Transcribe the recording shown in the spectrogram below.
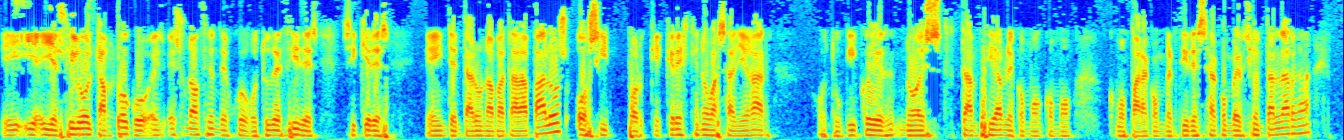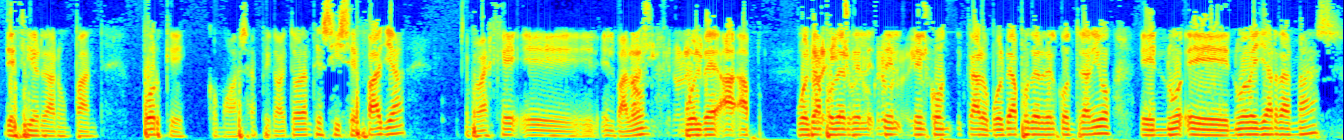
Y, y, el field goal tampoco. Es, una opción de juego. Tú decides si quieres eh, intentar una patada a palos o si porque crees que no vas a llegar o tu Kiko no es tan fiable como como como para convertir esa conversión tan larga decides dar un pan. Porque como has explicado antes si se falla el problema es que eh, el balón vuelve a, vuelve a poder del, claro vuelve a poder del contrario eh, eh, nueve yardas más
